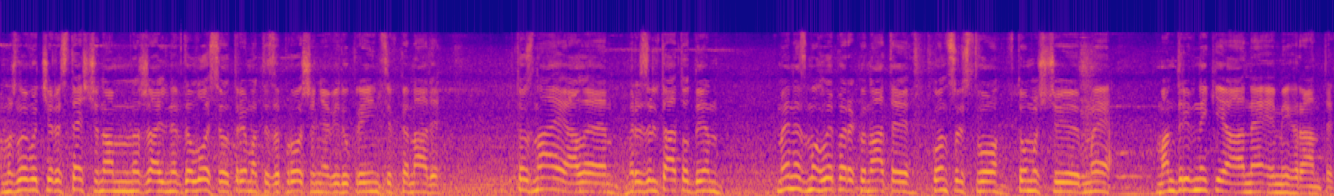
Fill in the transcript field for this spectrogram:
А можливо, через те, що нам, на жаль, не вдалося отримати запрошення від українців Канади. Хто знає, але результат один. Ми не змогли переконати консульство в тому, що ми мандрівники, а не емігранти.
